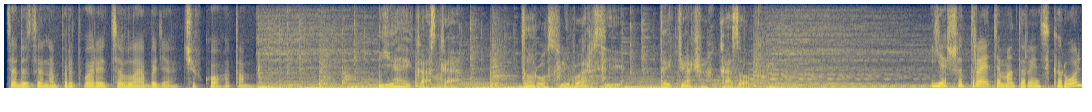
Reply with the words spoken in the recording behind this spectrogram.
ця дитина перетворюється в лебедя чи в кого там. Я і казка. Дорослі версії дитячих казок. Є ще третя материнська роль,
